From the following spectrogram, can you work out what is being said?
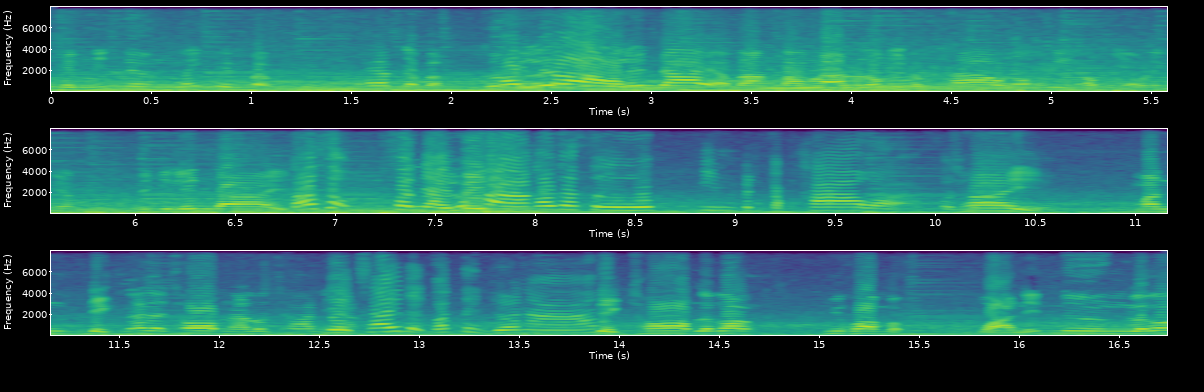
เค็มนิดนึง ไม่เค็มแบบแทบจะแบบคือกินเล่นกลมกล่อมกินเล่นได้อะบางบางร้านเราต้องกินกับข้าวเนาะกินข้าวเหนียวอะไรเงี้ยนี่กินเล่นได้ ก็สส่วนใหญ่ลูเป็กนค้าก็จะซื้อกินเป็นกับ ข้าวอะส่วนใหญ่ใช่ มันเด็กน่าจะชอบนะรสชาติเด็เนี้กยใช่เด็กก็ติดด้วยนะเด็กชอบแล้วก็มีความแบบหวานนิดนึง แล้วก็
